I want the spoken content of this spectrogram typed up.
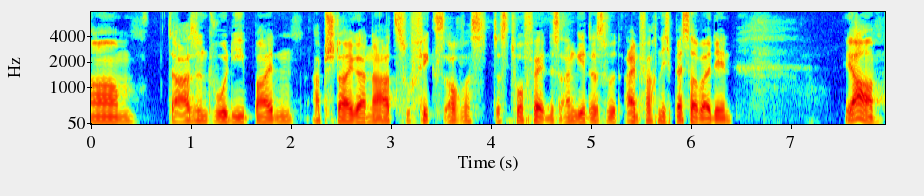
Ähm, da sind wohl die beiden Absteiger nahezu fix, auch was das Torverhältnis angeht. Es wird einfach nicht besser bei denen. Ja,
